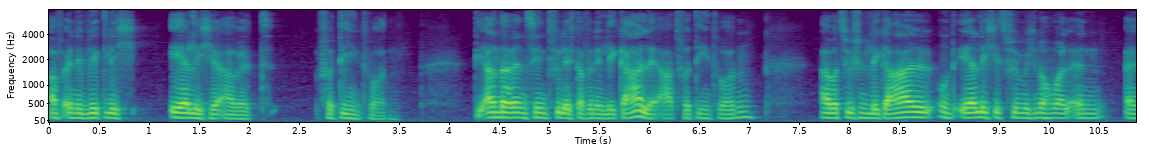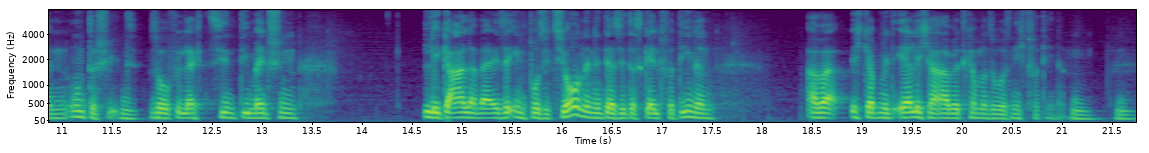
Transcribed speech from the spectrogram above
auf eine wirklich ehrliche Arbeit verdient worden. Die anderen sind vielleicht auf eine legale Art verdient worden, aber zwischen legal und ehrlich ist für mich nochmal ein, ein Unterschied. Mhm. So, vielleicht sind die Menschen legalerweise in Positionen, in der sie das Geld verdienen, aber ich glaube, mit ehrlicher Arbeit kann man sowas nicht verdienen. Mhm.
